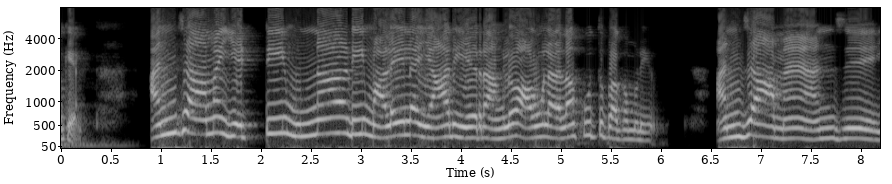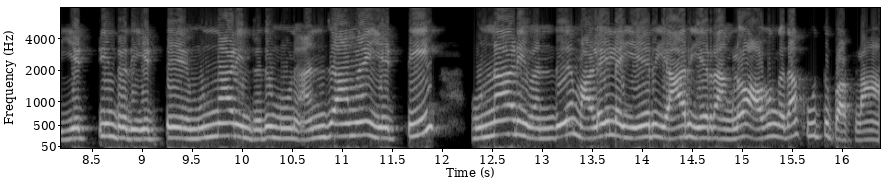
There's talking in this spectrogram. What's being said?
ஓகே அஞ்சாம எட்டி முன்னாடி மலையில யார் ஏறுறாங்களோ அவங்களாலதான் கூத்து பார்க்க முடியும். அஞ்சாம அஞ்சு எட்டின்றது எட்டு முன்னாடின்றது மூணு. அஞ்சாம எட்டி முன்னாடி வந்து மலையில ஏறு யார் ஏறுறாங்களோ அவங்க தான் கூத்து பார்க்கலாம்.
